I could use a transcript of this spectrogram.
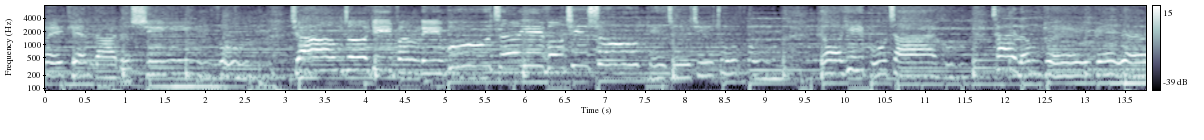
为天大的幸福。将这一份礼物，这一封情书，给自己祝福，可以不在乎，才能对别人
